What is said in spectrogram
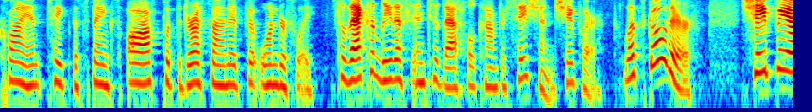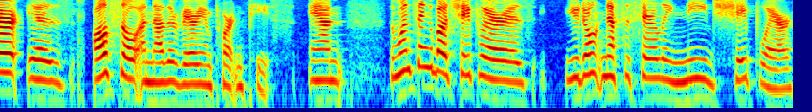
client take the Spanx off put the dress on it fit wonderfully. So that could lead us into that whole conversation, shapewear. let's go there Shapewear is also another very important piece. And the one thing about shapewear is you don't necessarily need shapewear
